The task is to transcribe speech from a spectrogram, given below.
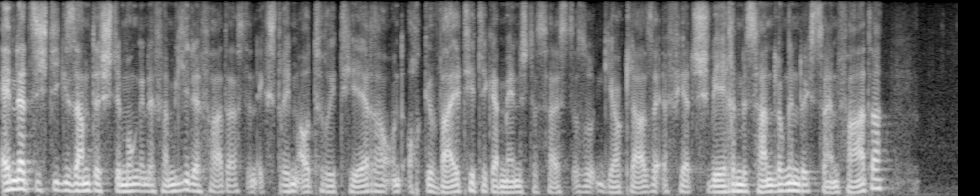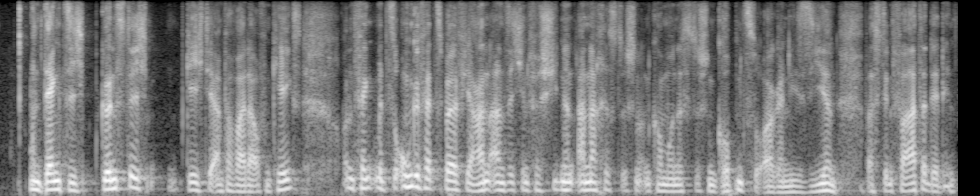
ändert sich die gesamte Stimmung in der Familie. Der Vater ist ein extrem autoritärer und auch gewalttätiger Mensch. Das heißt also, Georg Glaser erfährt schwere Misshandlungen durch seinen Vater und denkt sich, günstig, gehe ich dir einfach weiter auf den Keks und fängt mit so ungefähr zwölf Jahren an, sich in verschiedenen anarchistischen und kommunistischen Gruppen zu organisieren, was den Vater, der den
